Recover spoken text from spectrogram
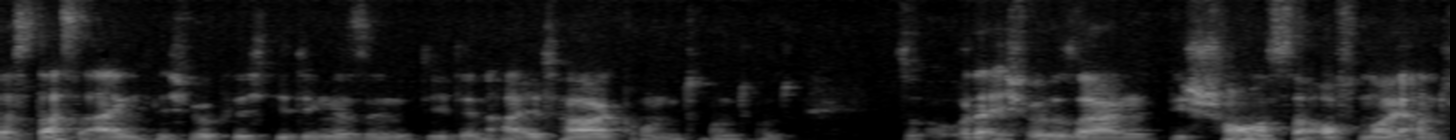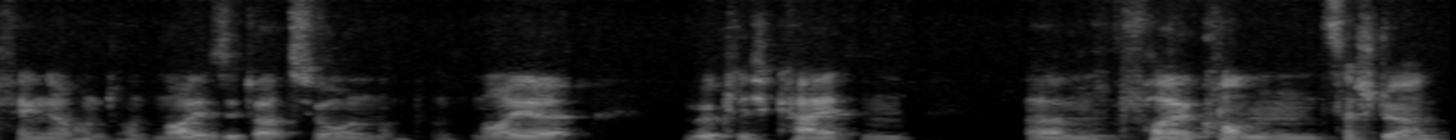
dass das eigentlich wirklich die Dinge sind, die den Alltag und, und, und so, oder ich würde sagen, die Chance auf Neuanfänge und, und neue Situationen und, und neue Möglichkeiten ähm, vollkommen zerstören.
